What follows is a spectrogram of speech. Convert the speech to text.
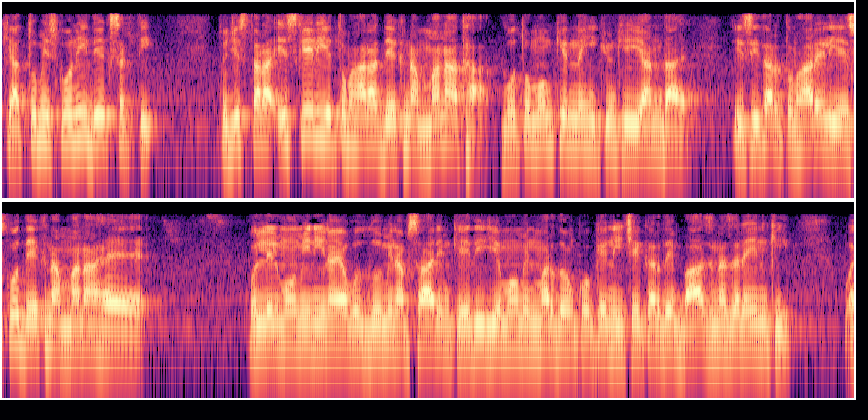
کیا تم اس کو نہیں دیکھ سکتی؟ تو جس طرح اس کے لیے تمہارا دیکھنا منع تھا، وہ تو ممکن نہیں کیونکہ یہ اندھا ہے۔ اسی طرح تمہارے لیے اس کو دیکھنا منع ہے۔ کل المومنین غزو من ابسارم کہہ دیجیے مومن مردوں کو کہ نیچے کر دیں، بعض نظریں ان کی۔ وہ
